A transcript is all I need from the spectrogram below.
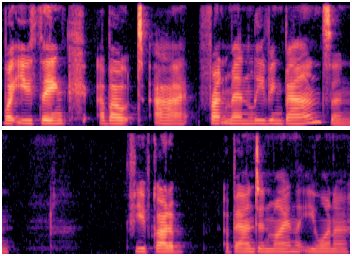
what you think about uh, frontmen leaving bands, and if you've got a, a band in mind that you want to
